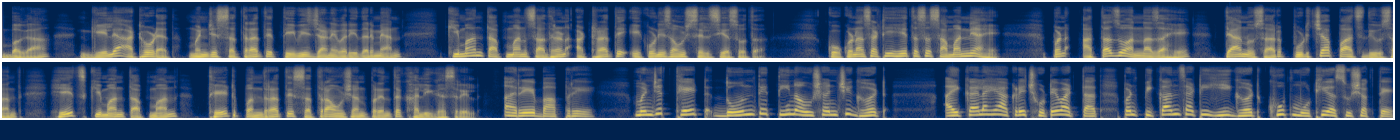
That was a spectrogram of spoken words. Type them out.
बघा गेल्या आठवड्यात म्हणजे सतरा ते तेवीस जानेवारी दरम्यान किमान तापमान साधारण अठरा ते एकोणीस अंश सेल्सिअस होतं. कोकणासाठी हे तसं सामान्य आहे पण आता जो अंदाज आहे त्यानुसार पुढच्या पाच दिवसांत हेच किमान तापमान थेट पंधरा ते सतरा अंशांपर्यंत खाली घसरेल. अरे बापरे! म्हणजे थेट दोन ते तीन अंशांची घट ऐकायला हे आकडे छोटे वाटतात पण पिकांसाठी ही घट खूप मोठी असू शकते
